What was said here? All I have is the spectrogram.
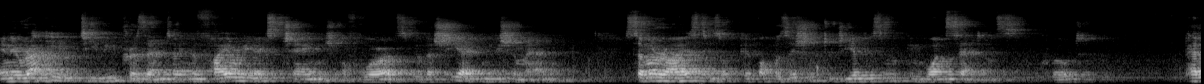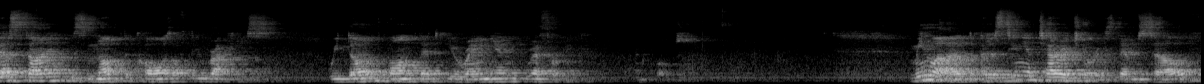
An Iraqi TV presenter, in a fiery exchange of words with a Shiite militiaman, summarized his opposition to jihadism in one sentence, quote, Palestine is not the cause of the Iraqis. We don't want that Iranian rhetoric. Meanwhile, the Palestinian territories themselves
